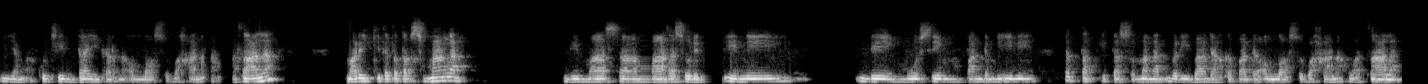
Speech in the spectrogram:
yang aku cintai karena Allah Subhanahu wa taala. Mari kita tetap semangat di masa-masa sulit ini, di musim pandemi ini, tetap kita semangat beribadah kepada Allah Subhanahu wa taala.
